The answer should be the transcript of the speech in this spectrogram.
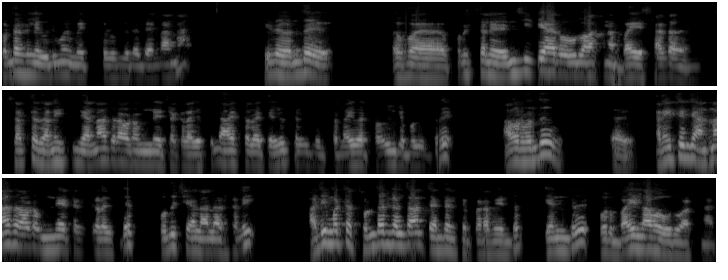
தொண்டர்களின் உரிமை மீட்புக்குழுங்கிறது என்னன்னா, இது வந்து இப்ப புரட்சித் எம்ஜிஆர் உருவாக்கின பய சட்ட சட்டது அனைத்து அண்ணா திராவிட முன்னேற்ற கழகத்தில் 1972 தலைவர் துவங்கிய பொழுது, அவர் வந்து அ அனைத்து அண்ணா திராவிட முன்னேற்ற கழகத்திலே பொதுச் செயலாளர்களை அடிமட்ட தொண்டர்கள் தான் தேர்ந்தெடுக்கப்பட வேண்டும் என்று ஒரு பைலாவை உருவாக்கினார்.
